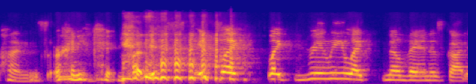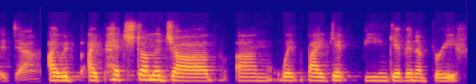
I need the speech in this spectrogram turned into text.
puns or anything, but it's it's like like really like Nelvana's got it down. I would I pitched on the job um, with by get being given a brief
